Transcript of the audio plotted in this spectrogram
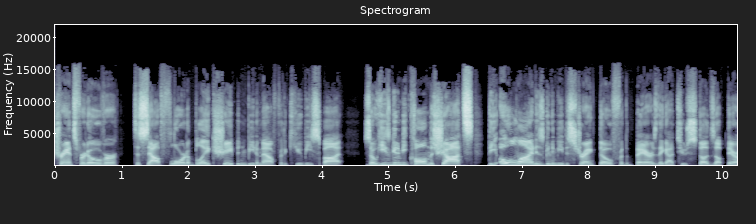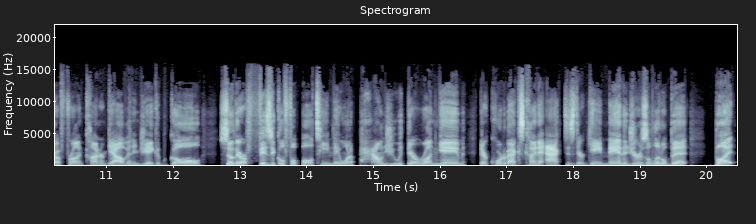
transferred over to South Florida. Blake Shapen beat him out for the QB spot. So he's going to be calling the shots. The O line is going to be the strength, though, for the Bears. They got two studs up there up front Connor Galvin and Jacob Gall. So they're a physical football team. They want to pound you with their run game. Their quarterbacks kind of act as their game managers a little bit. But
